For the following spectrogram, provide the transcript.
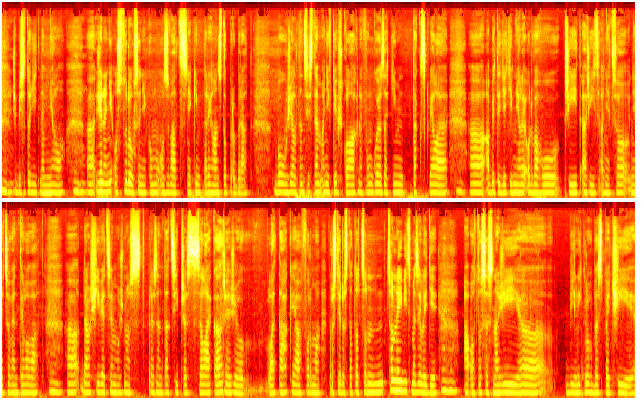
mm-hmm. že by se to dít nemělo, mm-hmm. že není ostudou se někomu ozvat, s někým tady to probrat. Bohužel ten systém ani v těch školách nefunguje zatím tak skvěle, mm. aby ty děti měly odvahu přijít a říct a něco, něco ventilovat. Mm. Další věc je možnost prezentací přes lékaře, že jo, leták a forma, prostě dostat to co, co nejvíc mezi lidi. Mm-hmm. A o to se snaží uh, Bílý kruh bezpečí, uh,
